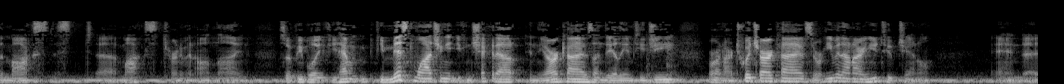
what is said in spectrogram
the MOCS uh, MOCS tournament online. So people, if you haven't, if you missed watching it, you can check it out in the archives on Daily MTG or on our Twitch archives or even on our YouTube channel and uh,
